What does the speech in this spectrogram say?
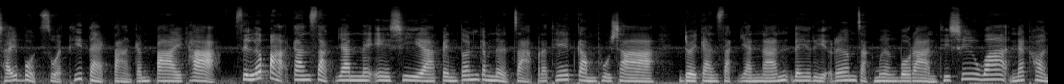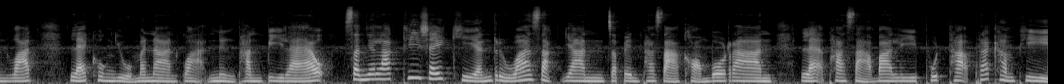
ใช้บทสวดที่แตกต่างกันไปค่ะศิลปะการสักยันในเอเชียเป็นต้นกำเนิดจากประเทศกัมพูชา โดยการสักยันนั้นได้ริเริ่มจากเมืองโบราณที่ชื่อว่านครวัด และคงอยู่มานานกว่า 1,000 ปีแล้ว สัญลักษณ์ที่ใช้เขียนหรือว่าสักยันจะเป็นภาษาของโบราณ และภาษาบาลีพุทธพระคัมภีร์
